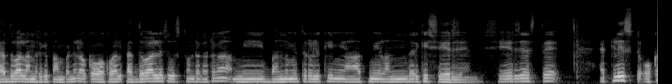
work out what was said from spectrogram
పెద్దవాళ్ళందరికీ పంపండి. ఒక ఒకవేళ పెద్దవాళ్ళు చూస్తుంటే కనుక మీ బంధుమిత్రులకి మీ ఆత్మీయులందరికీ షేర్ చేయండి. షేర్ చేస్తే అట్లీస్ట్ ఒక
